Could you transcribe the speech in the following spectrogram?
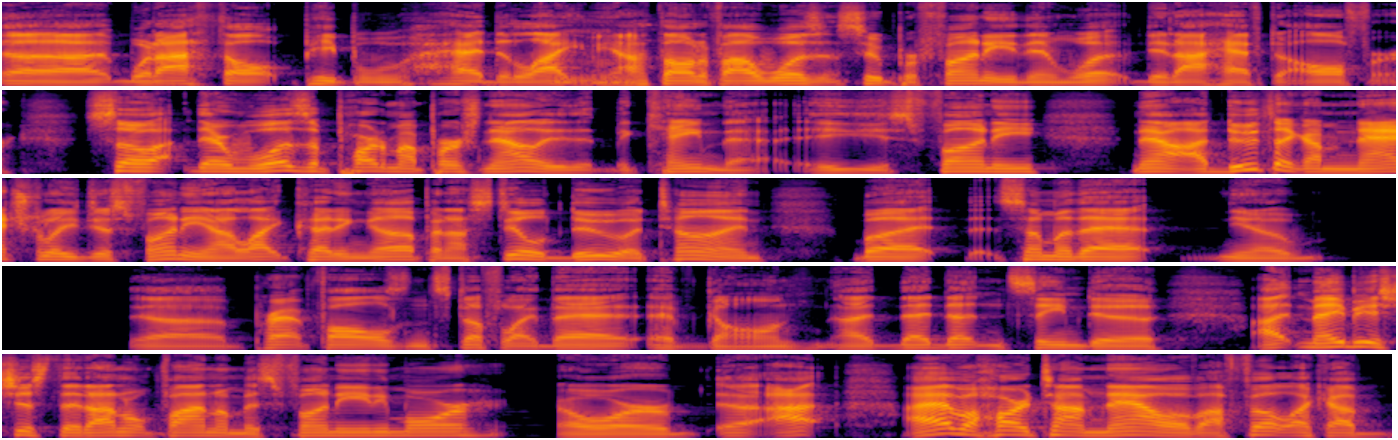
uh, what I thought people had to like me. I thought if I wasn't super funny, then what did I have to offer? So there was a part of my personality that became that. He's funny. Now I do think I'm naturally just funny. I like cutting up, and I still do a ton. But some of that, you know, uh, pratfalls and stuff like that have gone. I, that doesn't seem to. I, maybe it's just that I don't find them as funny anymore, or uh, I I have a hard time now. Of I felt like I've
